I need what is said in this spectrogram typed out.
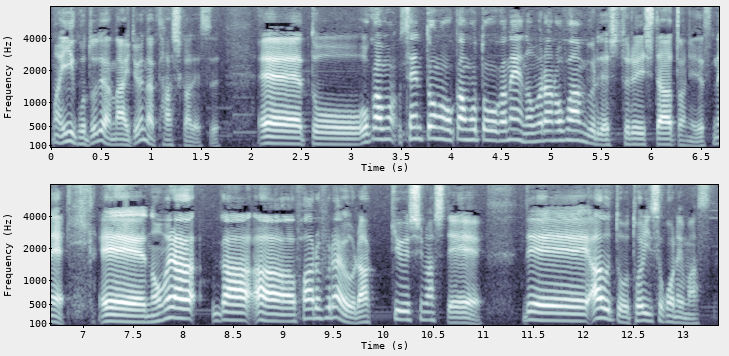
まあ、いいことではないというのは確かです。えっ、と、岡本、先頭の岡本がね、野村のファンブルで出塁した後にですね、えー、野村があファールフライを落球しまして、で、アウトを取り損ねます。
